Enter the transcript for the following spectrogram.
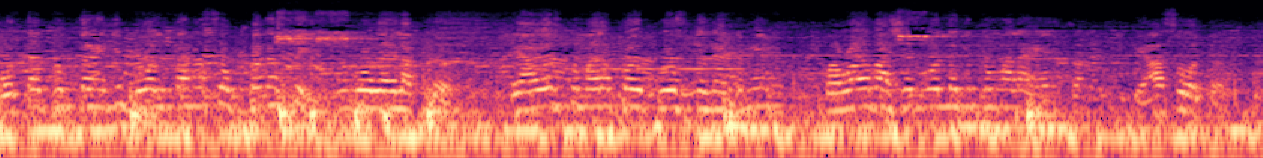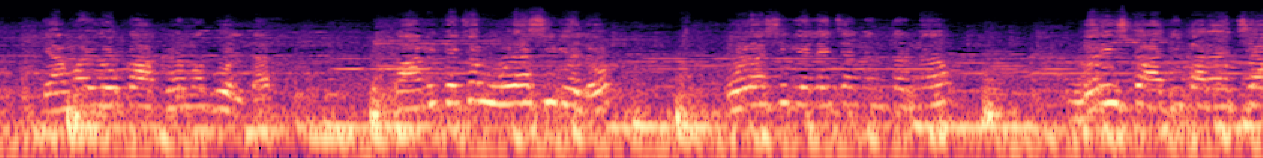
पोटात दुखतं आहे की बोलताना सोपं नसते बोलायला लागतं. यावेळेस तुम्हाला प- नाही तुम्ही पवाळ भाषेत बोललं की तुम्हाला हे ठीक आहे असं होतं. त्यामुळे लोक आक्रमक बोलतात. तर आम्ही त्याच्या मुळाशी गेलो. मुळाशी गेल्याच्या नंतरनं वरिष्ठ अधिकाऱ्याच्या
